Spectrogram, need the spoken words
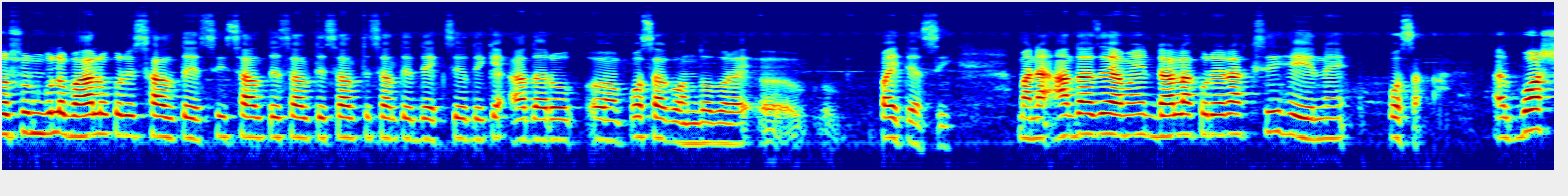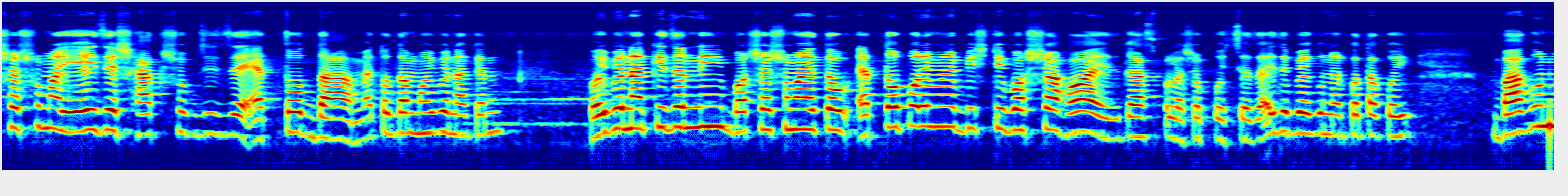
রসুনগুলো ভালো করে ছালতেছি ছালতে ছালতে ছালতে ছালতে দেখছি, ওদিকে আদারও পচা গন্ধ পাইতেছি। মানে আদা যে আমি ডালা করে রাখছি হে এনে পচা। আর বর্ষার সময় এই যে শাক সবজির যে এত দাম এত দাম হইবে না কেন? হইবে না কি জানি বর্ষার সময় তো এত পরিমাণে বৃষ্টি, বর্ষা হয়, গাছপালা সব পচে যায়। এই যে বেগুনের কথা কই, বাগুন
